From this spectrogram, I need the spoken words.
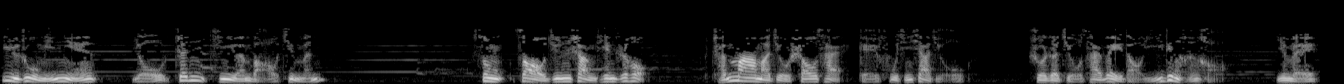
预祝明年有真金元宝进门。送灶君上天之后，陈妈妈就烧菜给父亲下酒，说这酒菜味道一定很好，因为。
